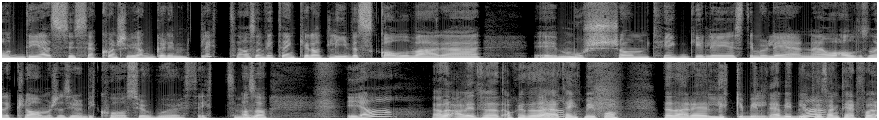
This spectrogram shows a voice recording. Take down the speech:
Og det syns jeg kanskje vi har glemt litt. Altså, vi tenker at livet skal være eh, morsomt, hyggelig, stimulerende, og alle sånne reklamer som sier 'because you're worth it'. Mm. Altså, ja, Ja, det er, akkurat det der har jeg Ja. tenkt mye på. Det derre lykkebildet vi blir Nei. presentert for.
